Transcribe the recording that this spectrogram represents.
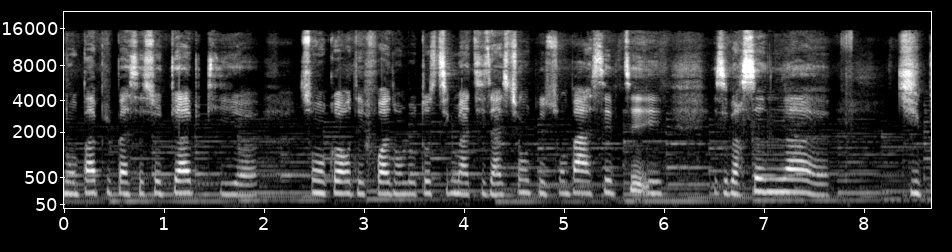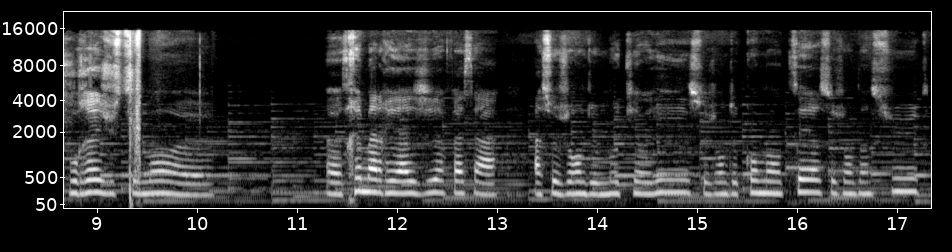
n'ont pas pu passer ce cap, qui sont encore des fois dans l'autostigmatisation, qui ne sont pas acceptés. Et, ces personnes-là qui pourraient justement très mal réagir face à, à ce genre de moqueries, ce genre de commentaires, ce genre d'insultes.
